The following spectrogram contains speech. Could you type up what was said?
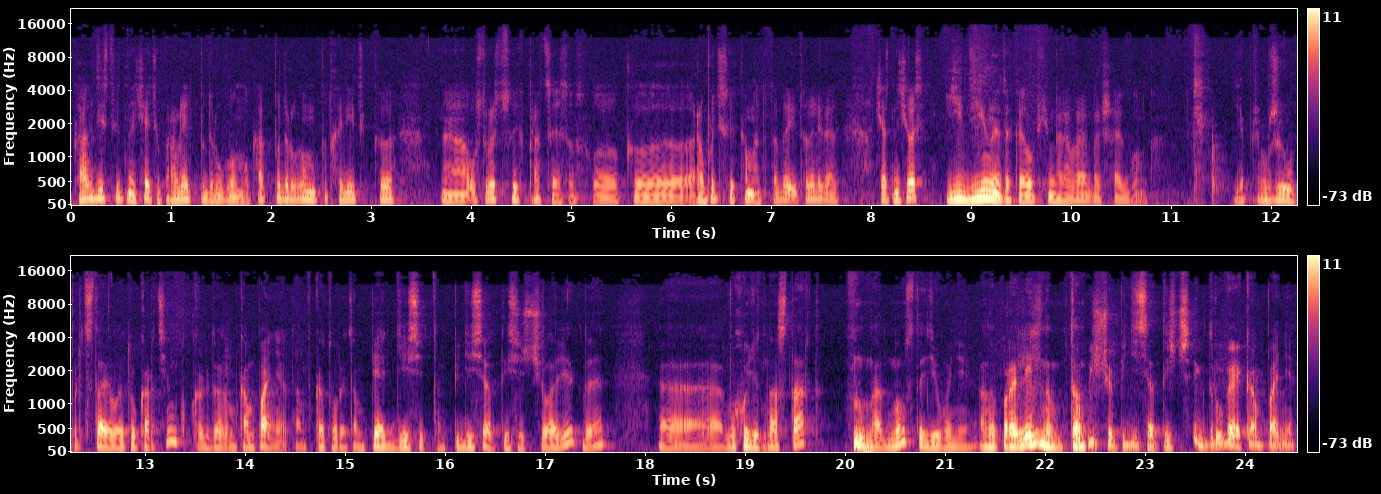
Как действительно начать управлять по-другому, как по-другому подходить к а, устройству своих процессов, э, к работе своих команд и так далее. И так далее. Сейчас началась единая такая общемировая большая гонка. Я прям живо представил эту картинку, когда там компания, там, в которой там 5, 10, там, 50 тысяч человек, да, э, выходит на старт, на одном стадионе, а на параллельном там еще 50 тысяч человек, другая компания,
